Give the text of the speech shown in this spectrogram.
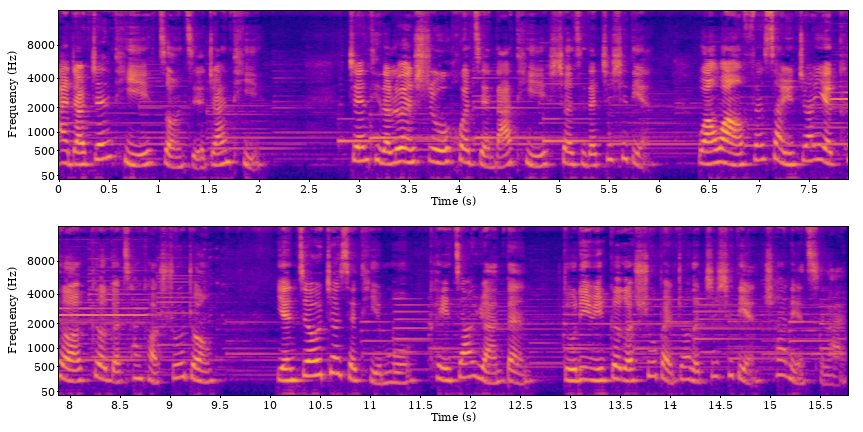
按照真题总结专题。真题的论述或简答题涉及的知识点，往往分散于专业课各个参考书中。研究这些题目，可以将原本独立于各个书本中的知识点串联起来，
